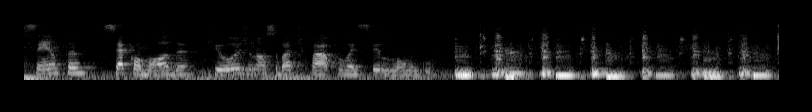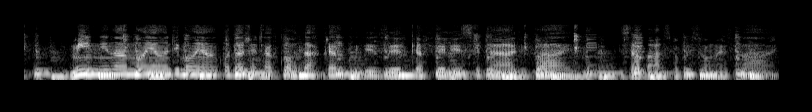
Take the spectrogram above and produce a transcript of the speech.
Senta, se acomoda, que hoje o nosso bate-papo vai ser longo. Menina, amanhã de manhã, quando a gente acordar, quero te dizer que a felicidade vai desabar sobre os homens, vai.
